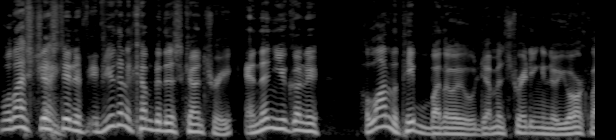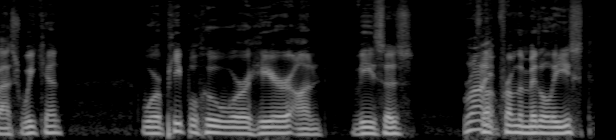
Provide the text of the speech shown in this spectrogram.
Well, that's just it. If, if you're going to come to this country and then you're going to, a lot of the people, by the way, who were demonstrating in New York last weekend were people who were here on visas right, from, from the Middle East.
